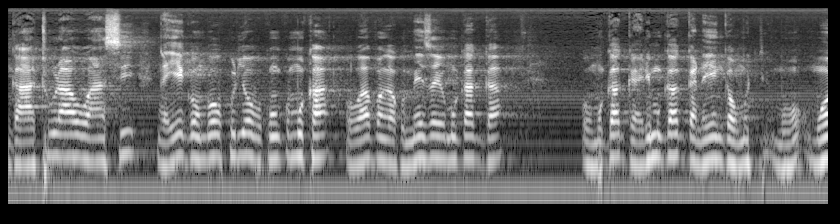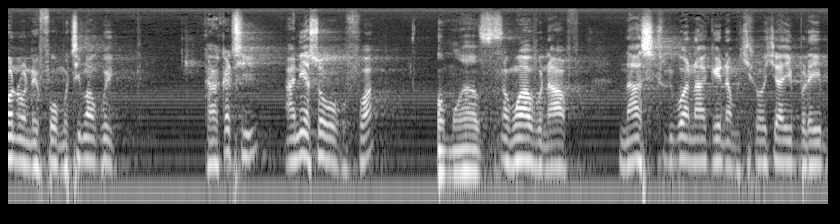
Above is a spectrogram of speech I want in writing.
ng'atuula awo wansi nga yeegomba okulya obukunkumuka obwavanga ku mmeeza y'omugagga omugagga yali mugagga naye nga mwononefu omutima gwe. Kaakati ani yasooka okufa? Omwavu. Omwavu n'afa. N'asitulibwa n'agenda mu kirabo kya ibulayimu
